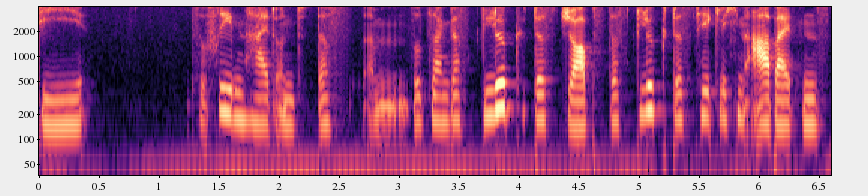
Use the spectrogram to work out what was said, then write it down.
die Zufriedenheit und das ähm, sozusagen das Glück des Jobs, das Glück des täglichen Arbeitens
